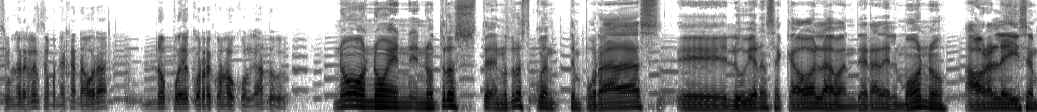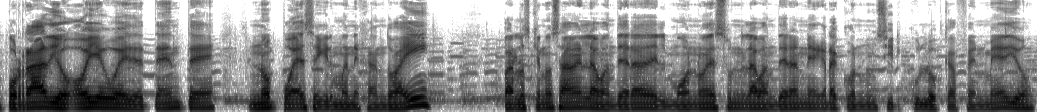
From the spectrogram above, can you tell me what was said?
según las reglas que se manejan ahora, no puede correr con algo colgando. No, no, en, otras temporadas eh, le hubieran sacado la bandera del mono. Ahora le dicen por radio, oye, güey, detente, no puedes seguir manejando ahí. Para los que no saben, la bandera del mono es una, la bandera negra con un círculo café en medio.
